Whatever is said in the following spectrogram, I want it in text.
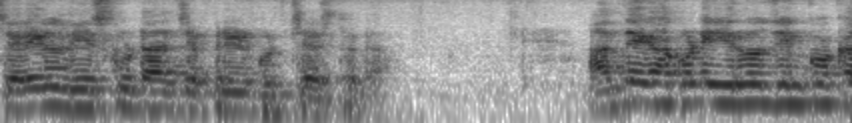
చర్యలు తీసుకుంటా అని చెప్పి నేను గుర్తు చేస్తున్నా. అంతేకాకుండా ఈరోజు ఇంకొక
